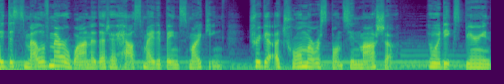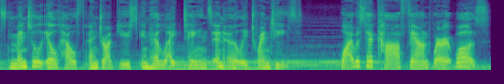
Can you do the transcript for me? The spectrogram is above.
Did the smell of marijuana that her housemate had been smoking trigger a trauma response in Marcia, who had experienced mental ill health and drug use in her late teens and early 20s? Why was her car found where it was?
